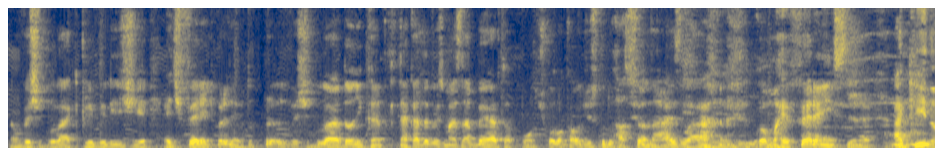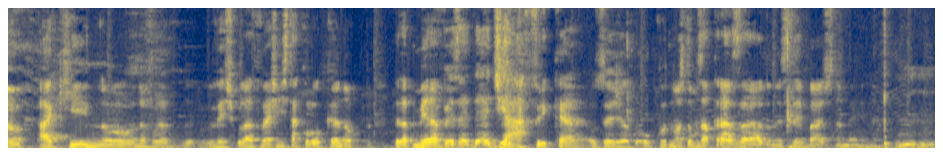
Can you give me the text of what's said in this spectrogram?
é um vestibular que privilegia, é diferente, por exemplo, do, vestibular da Unicamp, que está cada vez mais aberto, a ponto de colocar o disco do Racionais lá como referência. Né? Aqui, no, aqui no, no vestibular da FUVEST, a gente está colocando pela primeira vez a ideia de África, ou seja, o quanto nós estamos atrasados nesse debate também. Né? Uhum.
